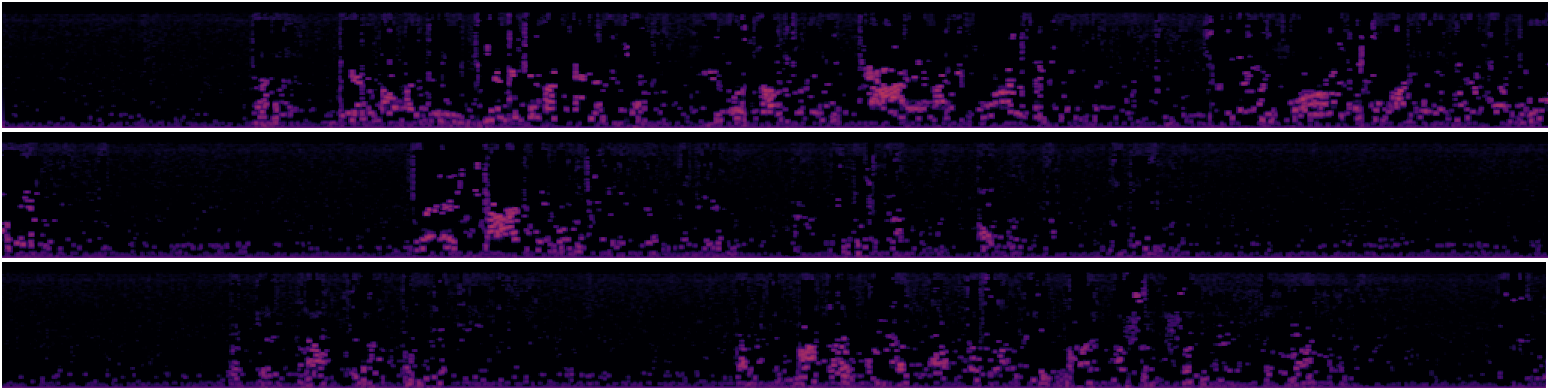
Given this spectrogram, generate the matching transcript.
right? Forget about my dream. You can give up anything. You will stop dreaming. I am my one thing. You're like, oh, I don't know why I'm going to do it. There is time to go to the future. Thank you.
